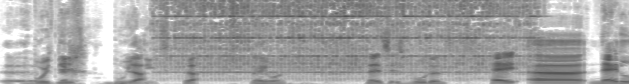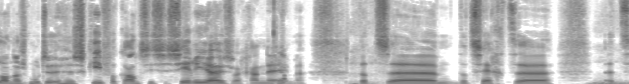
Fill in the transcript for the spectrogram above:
Eh, boeit niet. echt, Boeit Ja. niet. Ja. Nee hoor. Nee, ze is woedend. Hey, eh, Nederlanders moeten hun skivakanties serieuzer gaan nemen. Dat, eh, dat zegt eh, het,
